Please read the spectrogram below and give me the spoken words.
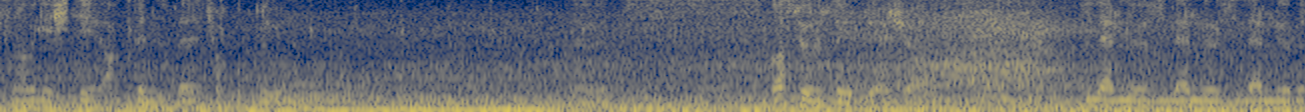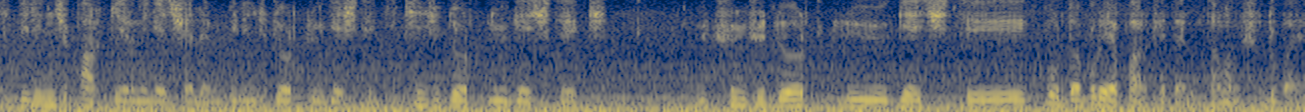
sınavı geçti Akdeniz'de. Çok mutluyum. Evet. Basıyoruz debriyaja. İlerliyoruz, ilerliyoruz, ilerliyoruz. Birinci park yerini geçelim. Birinci dörtlüyü geçtik. ikinci dörtlüyü geçtik. Üçüncü dörtlüyü geçtik. Burada buraya park edelim. Tamam mı? Şu Dubai'ye.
